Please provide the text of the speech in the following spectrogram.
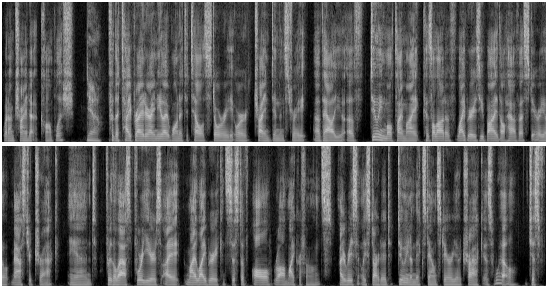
what i'm trying to accomplish. Yeah. For the typewriter, I knew I wanted to tell a story or try and demonstrate a value of doing multi mic because a lot of libraries you buy, they'll have a stereo master track. And for the last four years, I my library consists of all raw microphones. I recently started doing a mixed down stereo track as well, just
